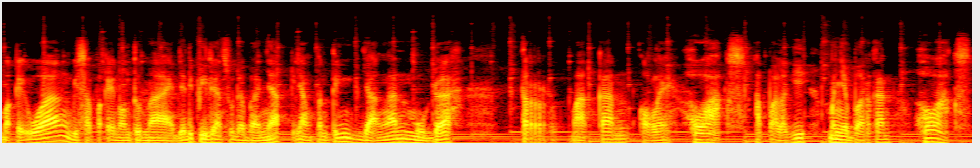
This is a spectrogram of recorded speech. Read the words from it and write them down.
pakai uang, bisa pakai non tunai. Jadi pilihan sudah banyak. Yang penting jangan mudah termakan oleh hoax, apalagi menyebarkan hoax.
